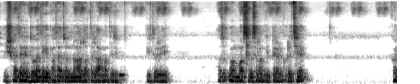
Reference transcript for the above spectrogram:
সেই শয়তানের ধোকা থেকে বাঁচার জন্য আল্লাহ তালা আমাদের ভিতরে হজরত মোহাম্মদ সাল্লাহ সাল্লামকে প্রেরণ করেছে। এখন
